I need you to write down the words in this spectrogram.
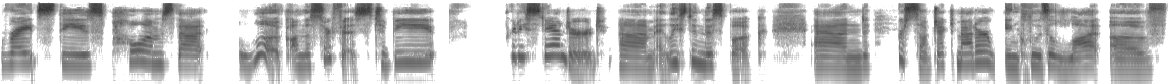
writes these poems that look on the surface to be pretty standard, um, at least in this book. And her subject matter includes a lot of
